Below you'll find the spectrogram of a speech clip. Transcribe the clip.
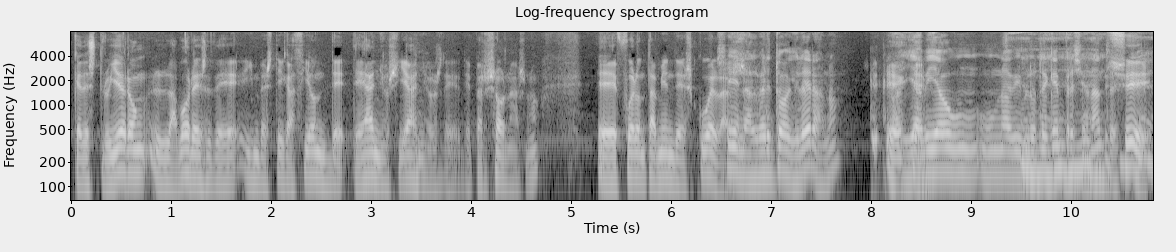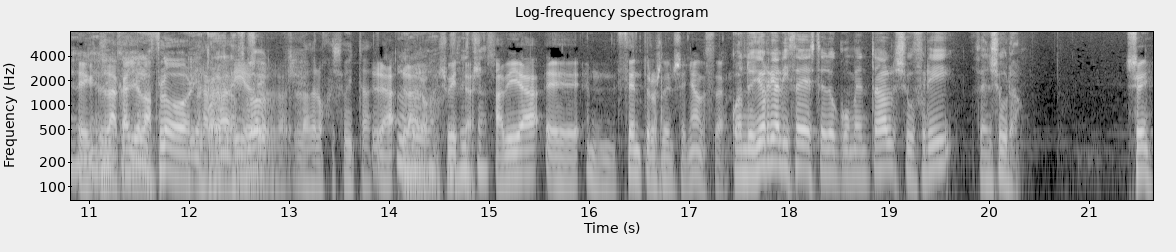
que destruyeron labores de investigación de, años y años de, personas, ¿no? Eh, furon también de escuelas. Sí, en Alberto Aguilera, ¿no? Eh, Ahí había una biblioteca impresionante. Sí, en la calle La Flor. La, la, la, de los jesuitas. La, de los jesuitas. Había eh, centros de enseñanza. Cuando yo realicé este documental sufrí censura. Sí.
